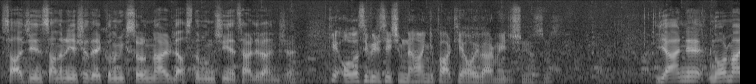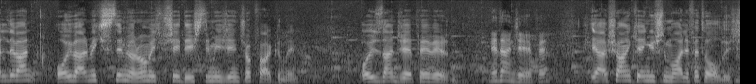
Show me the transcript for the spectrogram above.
Sadece insanların yaşadığı ekonomik sorunlar bile aslında bunun için yeterli bence. Peki olası bir seçimde hangi partiye oy vermeyi düşünüyorsunuz? Yani normalde ben oy vermek istemiyorum ama hiçbir şey değiştirmeyeceğinin çok farkındayım. O yüzden CHP'ye verirdim. Neden CHP? Ya şu anki en güçlü muhalefet olduğu için.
